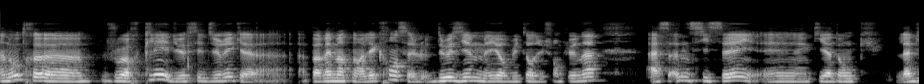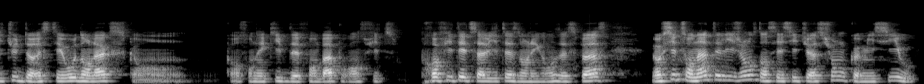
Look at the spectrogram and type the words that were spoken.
Un autre euh, joueur clé du FC Zurich euh, apparaît maintenant à l'écran, c'est le deuxième meilleur buteur du championnat, Hassan Sissé, qui a donc l'habitude de rester haut dans l'axe quand, son équipe défend bas pour ensuite profiter de sa vitesse dans les grands espaces, mais aussi de son intelligence dans ces situations comme ici où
